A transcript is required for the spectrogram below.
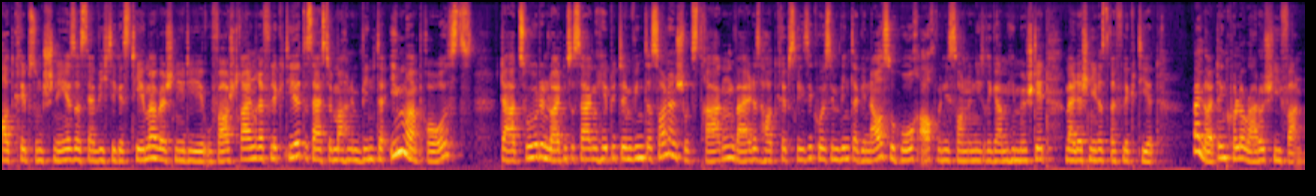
Hautkrebs und Schnee ist ein sehr wichtiges Thema, weil Schnee die UV-Strahlen reflektiert. Das heißt, wir machen im Winter immer Posts dazu, den Leuten zu sagen, hey, bitte im Winter Sonnenschutz tragen, weil das Hautkrebsrisiko ist im Winter genauso hoch, auch wenn die Sonne niedriger am Himmel steht, weil der Schnee das reflektiert weil Leute in Colorado Skifahren.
